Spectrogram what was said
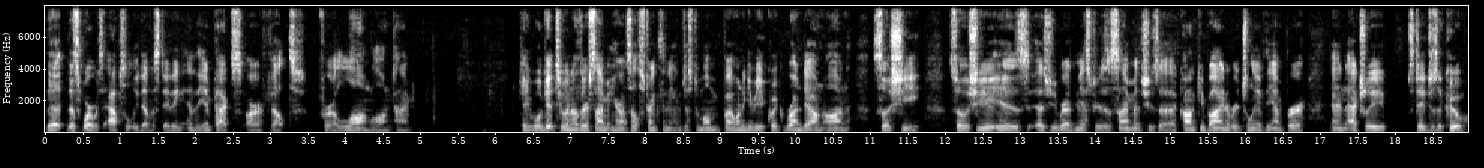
The, this war was absolutely devastating, and the impacts are felt for a long, long time. Okay, we'll get to another assignment here on self strengthening in just a moment, but I want to give you a quick rundown on Cixi. So she is, as you read in yesterday's assignment, she's a concubine originally of the emperor and actually stages a coup.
